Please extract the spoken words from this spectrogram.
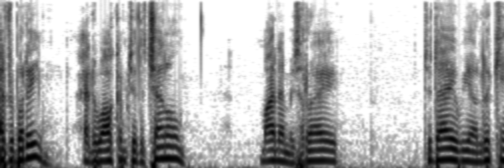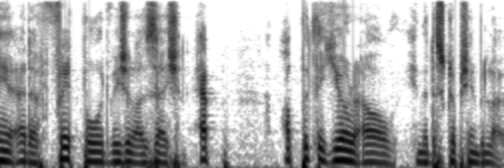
everybody and welcome to the channel. My name is Ray. Today we are looking at a fretboard visualization app. I'll put the URL in the description below.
